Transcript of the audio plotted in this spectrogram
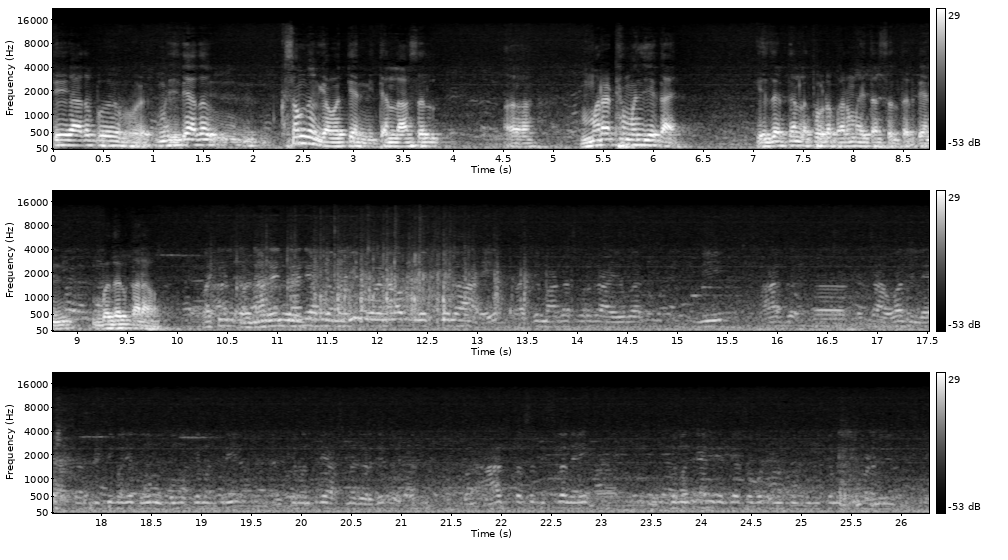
ते आता म्हणजे ते आता समजून घ्यावं त्यांनी. त्यांना असं मराठा म्हणजे काय? हे जर त्यांना थोडंफार माहीत असेल तर त्यांनी बदल करावा. नारायण राणे वळणावर केलं आहे. राज्य मागासवर्ग आयोगात मी आज त्याचा दिला आहे अशा स्थितीमध्ये दोन उपमुख्यमंत्री मुख्यमंत्री असणं गरजेचं होतं. पण आज तसं दिसलं नाही. मुख्यमंत्री आणि त्याच्यासोबत उपमुख्यमंत्री फडणवीस दिसले.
